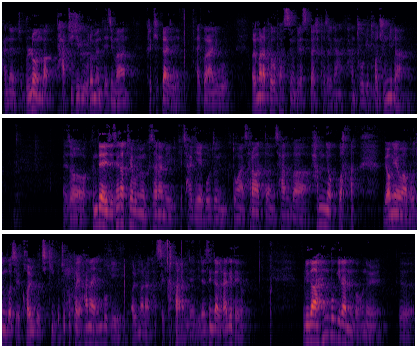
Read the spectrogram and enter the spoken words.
안 내놓죠. 물론 막 다 뒤지고 그러면 되지만 그렇게까지 할 건 아니고 얼마나 배고팠으면 그랬을까 싶어서 그냥 한 두 개 더 줍니다. 그래서 근데 이제 생각해 보면 그 사람이 이렇게 자기의 모든 그동안 살아왔던 삶과 학력과 명예와 모든 것을 걸고 지킨 그 초코파이 하나의 행복이 얼마나 갔을까 이런, 이런 생각을 하게 돼요. 우리가 행복이라는 거 오늘 그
